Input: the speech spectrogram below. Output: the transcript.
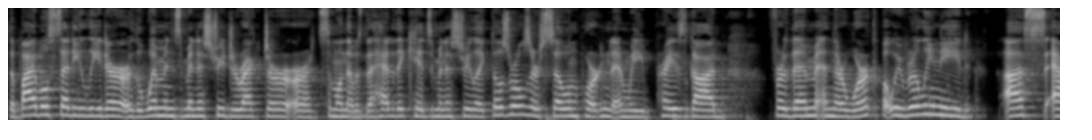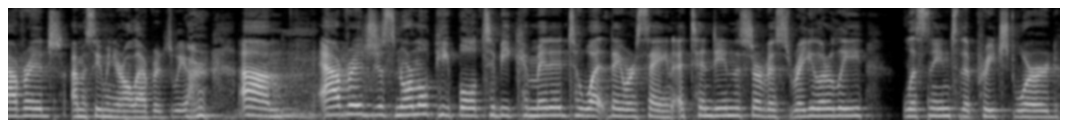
the Bible study leader or the women's ministry director or someone that was the head of the kids ministry. Like those roles are so important and we praise God for them and their work, but we really need us average, I'm assuming you're all average, we are, um, average, just normal people to be committed to what they were saying, attending the service regularly, listening to the preached word,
